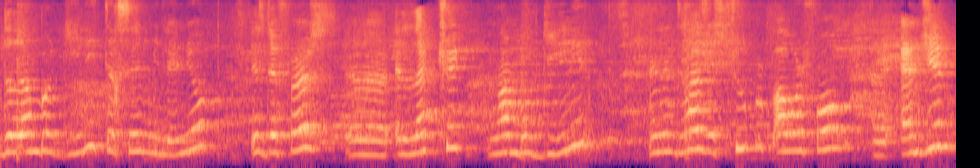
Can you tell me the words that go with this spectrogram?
The Lamborghini Terza Millennio is the first uh, electric Lamborghini and it has a super powerful uh, engine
